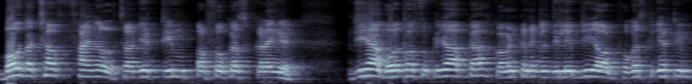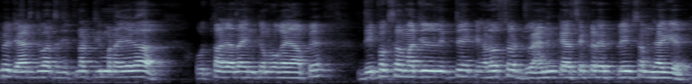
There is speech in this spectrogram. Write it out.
बहुत अच्छा फाइनल सर जी टीम पर फोकस करेंगे। जी हाँ बहुत बहुत शुक्रिया आपका कमेंट करने के लिए दिलीप जी। और फोकस कीजिए टीम पे। ज़ाहिर सी बात है, जितना टीम बनाइएगा, उतना ज़्यादा इनकम होगा यहाँ पे। दीपक शर्मा जी लिखते हैं कि, हेलो सर ज्वाइनिंग कैसे करें? प्लीज़ समझाइए।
